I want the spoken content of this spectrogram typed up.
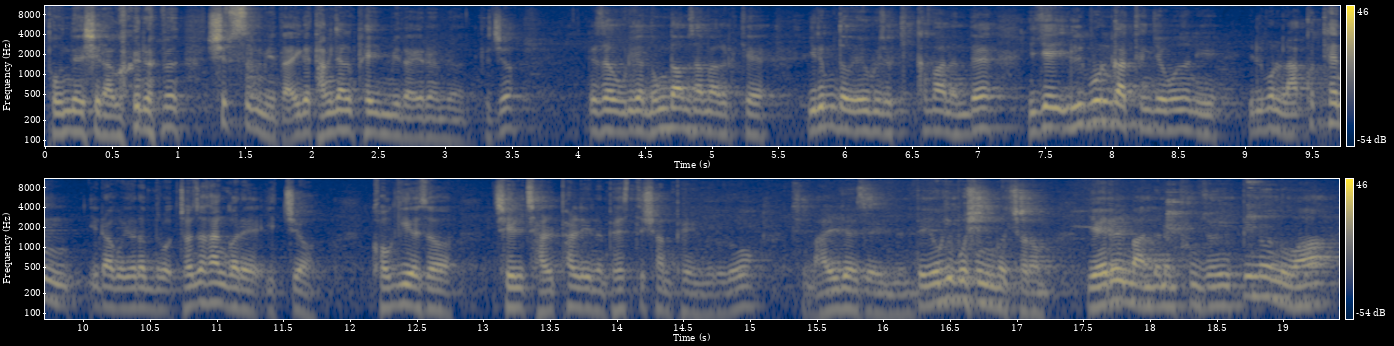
돈 내시라고 이러면 쉽습니다. 이거 당장 페이입니다. 이러면. 그죠? 그래서 우리가 농담 삼아 그렇게 이름도 외우고 기억 하는데 이게 일본 같은 경우는 이 일본 라쿠텐이라고 여러분들 전자상거래 있죠. 거기에서 제일 잘 팔리는 베스트 샴페인으로 지금 알려져 있는데 여기 보시는 것처럼 얘를 만드는 품종이 피노누아,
